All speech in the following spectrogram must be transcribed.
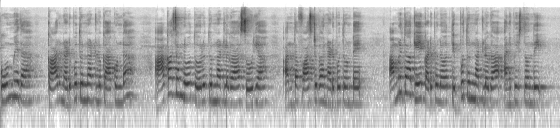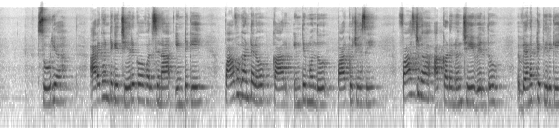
భూమి మీద కారు నడుపుతున్నట్లు కాకుండా ఆకాశంలో తోలుతున్నట్లుగా సూర్య అంత ఫాస్ట్గా నడుపుతుంటే అమృతకి కడుపులో తిప్పుతున్నట్లుగా అనిపిస్తుంది. సూర్య అరగంటకి చేరుకోవలసిన ఇంటికి పావు గంటలో కార్ ఇంటి ముందు పార్కు చేసి ఫాస్ట్గా అక్కడ నుంచి వెళ్తూ వెనక్కి తిరిగి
